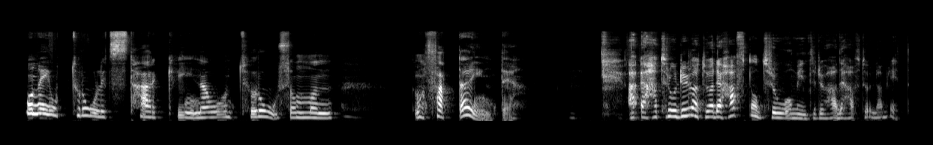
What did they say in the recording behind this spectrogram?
Hon är en otroligt stark kvinna och en tro som man, man fattar inte. Tror du att du hade haft någon tro om inte du hade haft Ulla-Britt?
